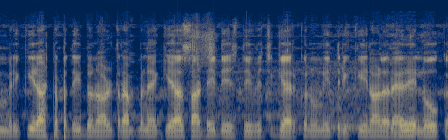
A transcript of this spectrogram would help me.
ਅਮਰੀਕੀ ਰਾਸ਼ਟਰਪਤੀ ਡੋਨਾਲਡ ਟਰੰਪ ਨੇ ਕਿਹਾ ਸਾਡੇ ਦੇਸ਼ ਦੇ ਵਿੱਚ ਗੈਰ ਕਾਨੂੰਨੀ ਤਰੀਕੇ ਨਾਲ ਰਹਿ ਰਹੇ ਲੋਕ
